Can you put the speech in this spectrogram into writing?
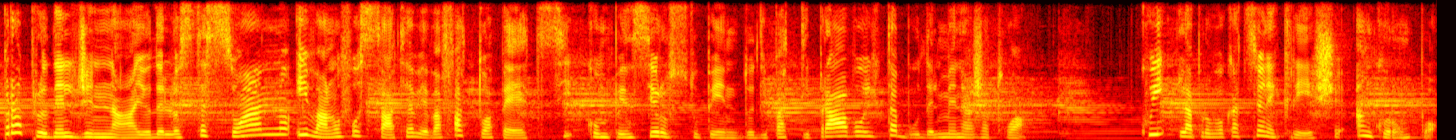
Proprio nel gennaio dello stesso anno Ivano Fossati aveva fatto a pezzi, con pensiero stupendo di Patti Pravo, il tabù del ménage à trois. Qui la provocazione cresce ancora un po'.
